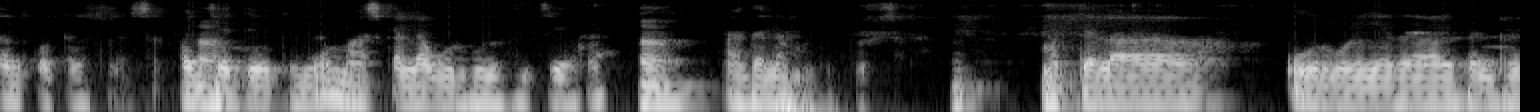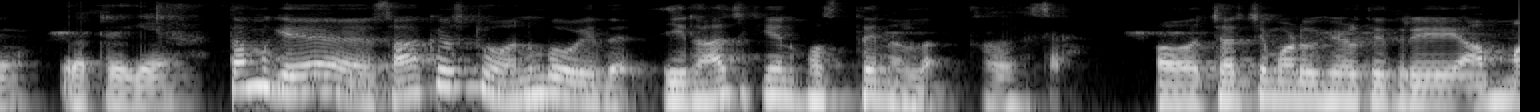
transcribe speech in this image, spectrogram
ತಂದು ಕೊಟ್ಟಿರ್ತೀವಿ ಸರ್. ಪಂಚಾಯತಿ ವತಿಯಿಂದ ಮಾಸ್ಕ್ ಎಲ್ಲ ಊರುಗಳು ಹಂಚಿವ್ರ ಹಾ. ಅದೆಲ್ಲ ಮಾಡಿದ್ವಿ ಸರ್. ಮತ್ತೆಲ್ಲ ಊರುಗಳಿಗೆ ಅದ ಇದನ್ರಿ ಗಟ್ರಿಗೆ ತಮಗೆ ಸಾಕಷ್ಟು ಅನುಭವ ಇದೆ. ಈ ರಾಜಕೀಯ ಏನು ಹೊಸ್ತೇನಲ್ಲ ಚರ್ಚೆ ಮಾಡುವ ಹೇಳ್ತಿದ್ರಿ ಅಮ್ಮ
